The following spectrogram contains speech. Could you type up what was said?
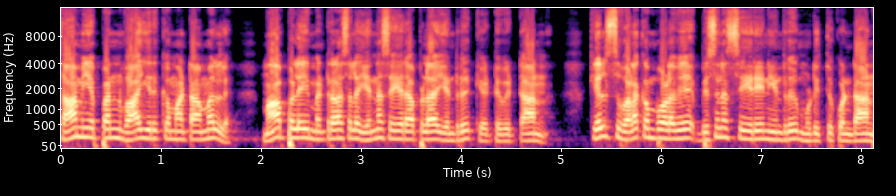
சாமியப்பன் வாய் இருக்க மாட்டாமல் மாப்பிள்ளை மெட்ராஸில் என்ன செய்கிறாப்புல என்று கேட்டுவிட்டான். கெல்ஸ் வழக்கம் போலவே பிசினஸ் செய்கிறேன் என்று முடித்து கொண்டான்.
